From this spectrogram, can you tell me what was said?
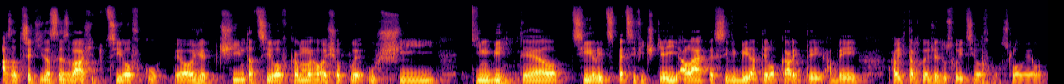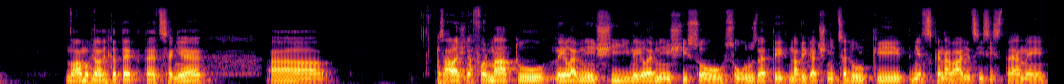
A za třetí zase zvážit tu cílovku. Jo? Že čím ta cílovka mého e-shopu je užší, tím bych měl cílit specifičtěji a lépe si vybírat ty lokality, aby, abych tam skutečně tu svoji cílovku oslovil. No a možná teďka k té ceně. A záleží na formátu. Nejlevnější, nejlevnější jsou, jsou různé ty navigační cedulky, ty městské naváděcí systémy.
